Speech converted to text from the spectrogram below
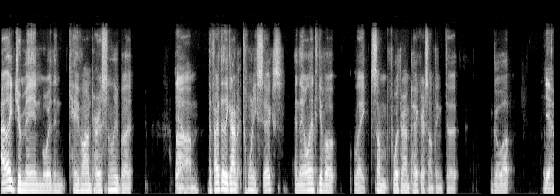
I like Jermaine more than Kayvon personally, but yeah, um, the fact that they got him at 26 and they only had to give up like some fourth round pick or something to go up. yeah.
